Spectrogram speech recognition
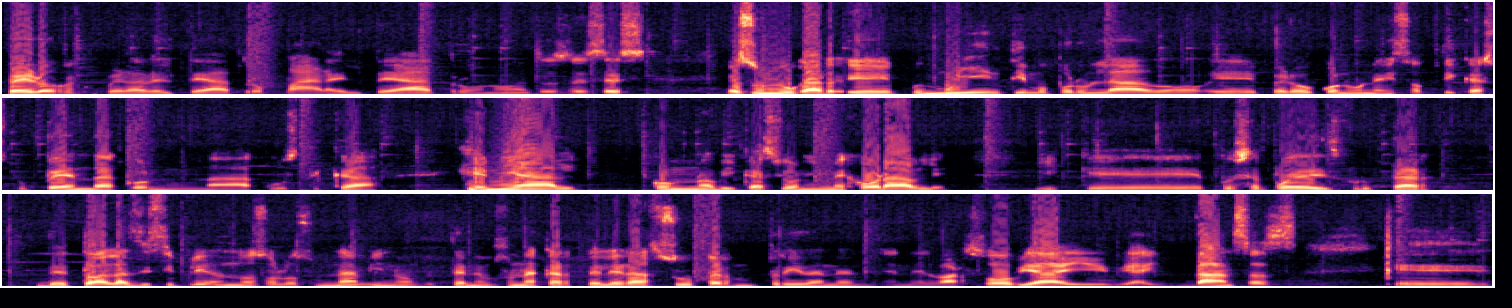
pero recuperar el teatro para el teatro, ¿no? Entonces es, es un lugar eh, pues muy íntimo por un lado, eh, pero con una isóptica estupenda, con una acústica genial, con una ubicación inmejorable y que pues se puede disfrutar de todas las disciplinas, no solo Tsunami, ¿no? Tenemos una cartelera súper nutrida en el, en el Varsovia, hay, hay danzas, eh,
